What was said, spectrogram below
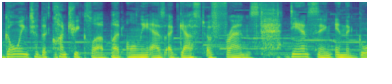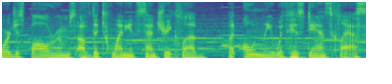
Going to the country club, but only as a guest of friends, dancing in the gorgeous ballrooms of the 20th Century Club, but only with his dance class,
